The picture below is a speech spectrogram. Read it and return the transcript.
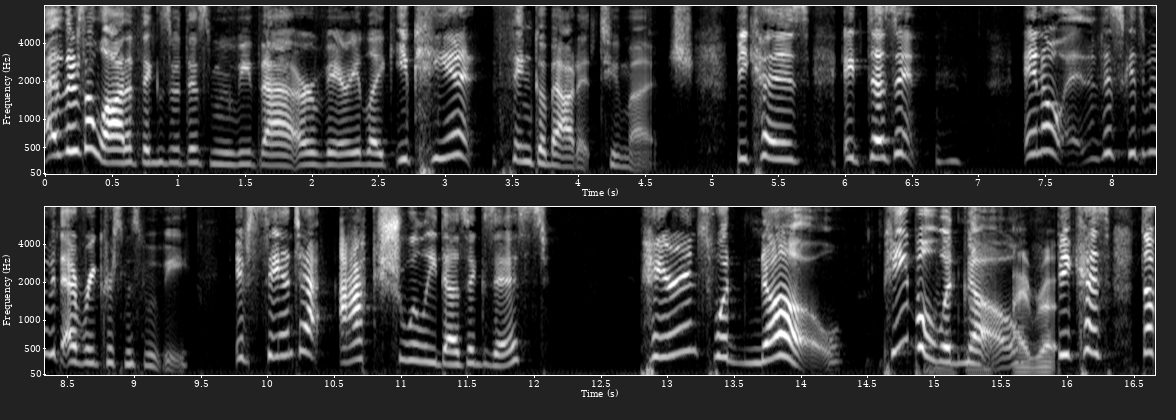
uh, there's a lot of things with this movie that are very like you can't think about it too much because it doesn't you know, this gets me with every Christmas movie. If Santa actually does exist, parents would know. People would know I wrote- because the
